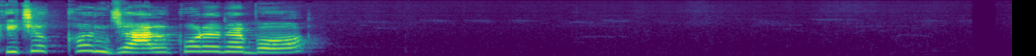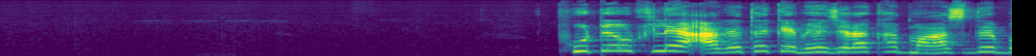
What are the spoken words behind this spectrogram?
কিছুক্ষণ জাল করে নেব। ফুটে উঠলে আগে থেকে ভেজে রাখা মাছ দেব।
